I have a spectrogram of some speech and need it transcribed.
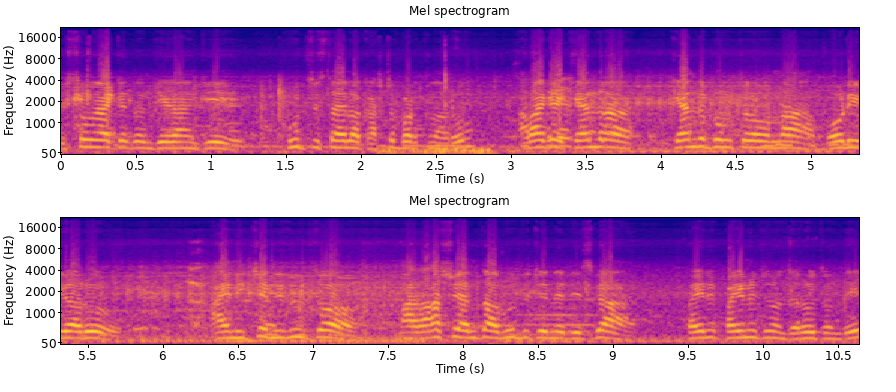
విశ్వవ్యాఖ్యాతం చేయడానికి పూర్తి స్థాయిలో కష్టపడుతున్నారు. అలాగే కేంద్ర కేంద్ర ప్రభుత్వంలో ఉన్న మోడీ గారు ఆయన ఇచ్చే నిధులతో మా రాష్ట్రం ఎంతో అభివృద్ధి చెందే దిశగా పైన పయనించడం జరుగుతుంది.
